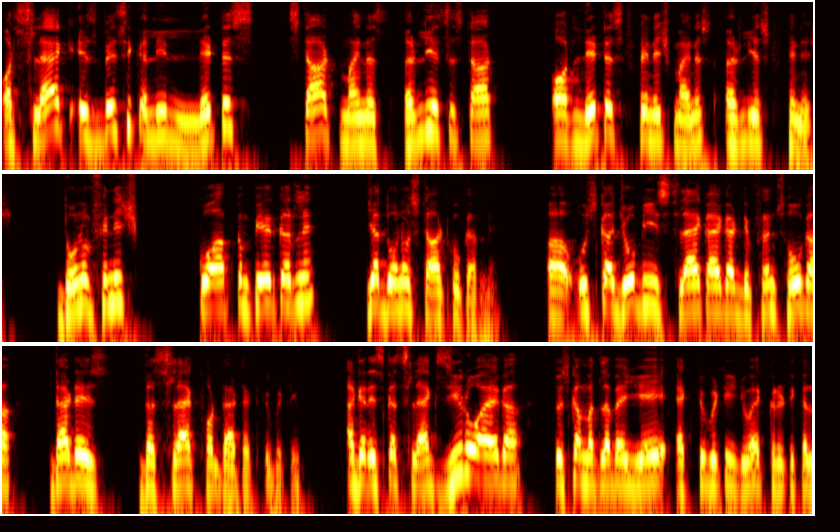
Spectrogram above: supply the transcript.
और slack is basically latest start minus earliest start और latest finish minus earliest finish दोनों फिनिश को आप कंपेयर कर लें या दोनों स्टार्ट को कर लें। आ, उसका जो भी स्लैक आएगा डिफरेंस होगा that is the slack for that activity अगर इसका स्लैक ज़ीरो आएगा तो इसका मतलब है ये एक्टिविटी जो है क्रिटिकल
